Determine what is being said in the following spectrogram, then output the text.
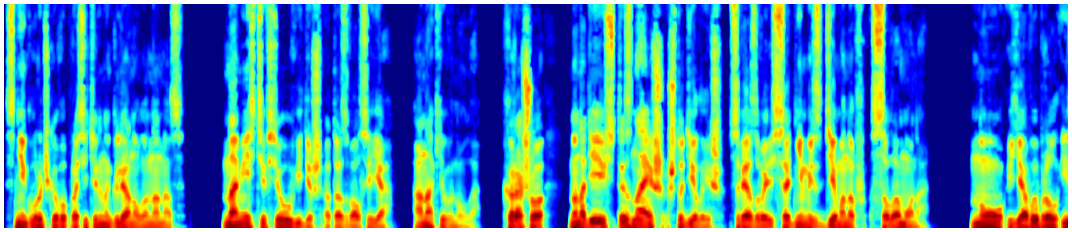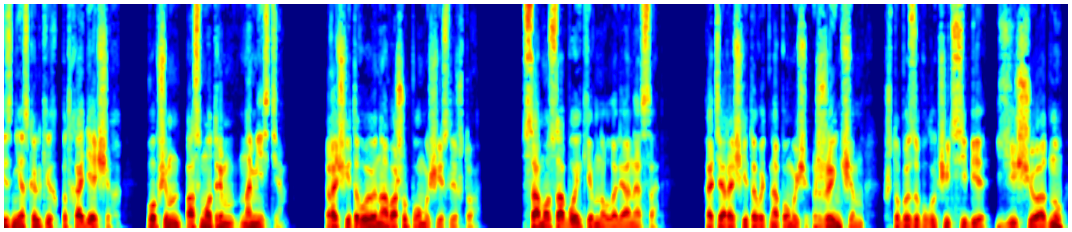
Снегурочка вопросительно глянула на нас. «На месте все увидишь», — отозвался я. Она кивнула. «Хорошо, но, надеюсь, ты знаешь, что делаешь, связываясь с одним из демонов Соломона. Ну, я выбрал из нескольких подходящих. В общем, посмотрим на месте. Рассчитываю на вашу помощь, если что. Само собой, кивнула Леонесса. Хотя рассчитывать на помощь женщин, чтобы заполучить себе еще одну,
